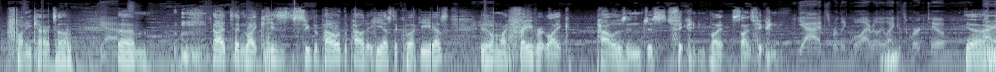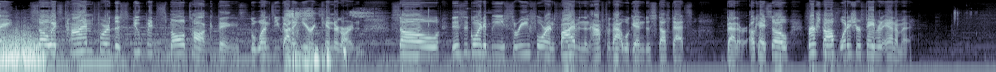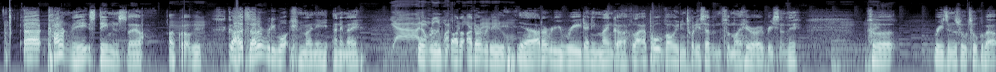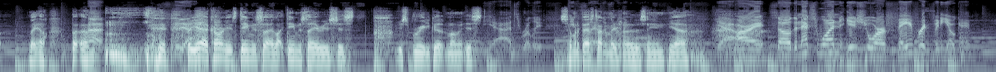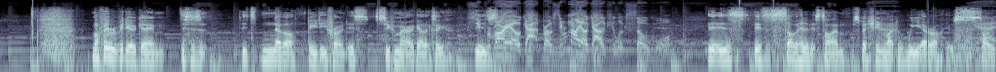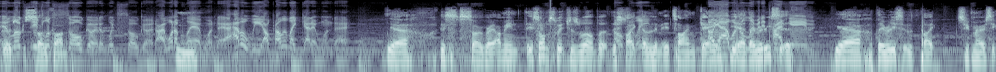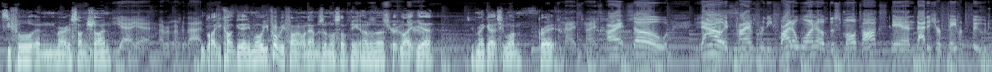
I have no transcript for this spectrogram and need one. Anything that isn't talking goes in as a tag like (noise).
funny character. Yeah. Um, (clears throat) and like his superpower, the power that he has, the quirk he has, is one of my favorite like powers in just fiction, like science fiction. yeah, it's really cool. I really like his quirk too. Yeah. All right, so it's time for the stupid small talk things, the ones you gotta hear in (laughs) kindergarten. So this is going to be three, four, and five, and then after that we'll get into stuff that's better. Okay, so first off, what is your favorite anime? Uh, currently, it's Demon Slayer. I've got to be. Guys, I don't really watch many anime. Yeah, I don't really. I, don't- I don't really. all. Yeah, I don't really read any manga. Like I bought Volume Twenty Seven for My Hero recently, for reasons we'll talk about later. But um, Uh, (clears throat) but yeah, currently it's Demon Slayer. Like Demon Slayer is just, it's really good at the moment. It's Yeah, it's really. some of the best Slayer animation really I've ever seen. Yeah. Yeah, alright. So the next one is your favorite video game. My favorite video game. This isn't. It's never be dethroned. Is Super Mario Galaxy. Super Is Mario Ga- bro, Super Mario Galaxy looks so cool. it is is so ahead of its time, especially in like the Wii era. It was so good. It looks, so it fun. so good. It looks so good. I want to play Mm. it one day. I have a Wii. I'll probably like get it one day. Yeah, it's so great. I mean, it's on Switch as well, but it's Oh, like a limited time game. Oh yeah, it a they limited released time it. game. Yeah, they released it with like Super Mario 64 and Mario Sunshine. Yeah, yeah, that. Like you can't get it anymore. You probably find it on Amazon or something. I don't know, True, but like true. yeah, Super Mario Galaxy One, great. Nice, nice. All right, so now it's time for the final one of the small talks, and that is your favorite food.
